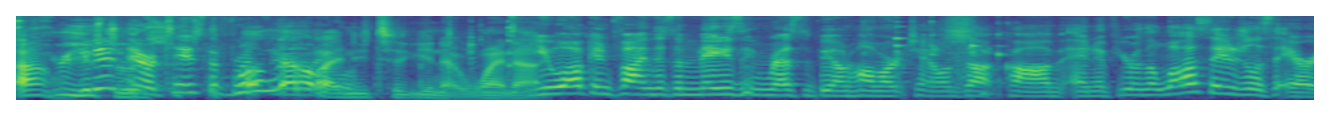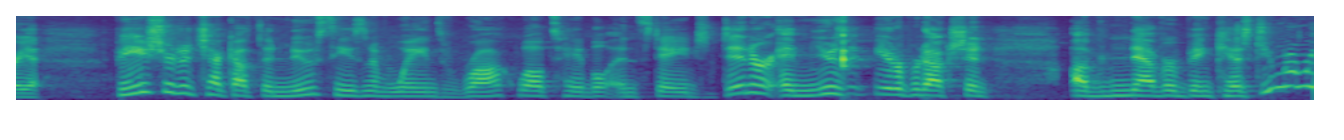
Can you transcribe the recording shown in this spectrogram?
Oh. you're Get used in to there, this. taste the fruit. Well, no, I need to, you know, why not? You all can find this amazing recipe on HallmarkChannel.com. And if you're in the Los Angeles area, be sure to check out the new season of Wayne's Rockwell Table and Stage dinner and music theater production of Never Been Kissed. Do you remember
